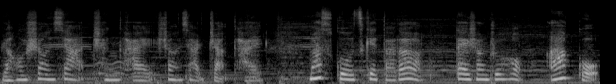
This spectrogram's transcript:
然后上下撑开，上下展开。マスクをつけたら戴上之后、顎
